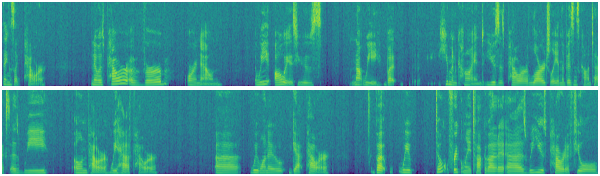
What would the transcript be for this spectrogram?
things like power. You know, is power a verb or a noun? We always use, not we, but humankind uses power largely in the business context as we own power, we have power, uh, we want to get power. But we don't frequently talk about it as we use power to fuel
